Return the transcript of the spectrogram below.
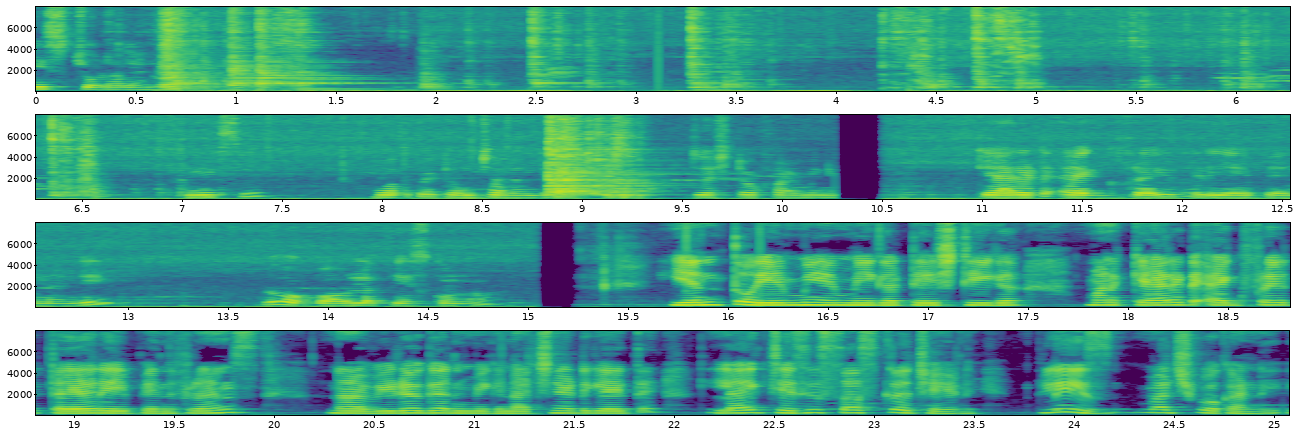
తీసి చూడాలండి. మినిట్స్ మూత పెట్టి ఉంచాలండి జస్ట్ ఒక five minutes carrot egg fry ready అయిపోయిందండి. ఇప్పుడు ఒక బౌల్లో తీసుకుందాం. ఎంతో ఎమ్మి ఎమ్మిగా టేస్టీగా మన క్యారెట్ ఎగ్ ఫ్రై తయారైపోయింది ఫ్రెండ్స్. నా వీడియో కానీ మీకు నచ్చినట్టుగా అయితే లైక్ చేసి సబ్స్క్రైబ్ చేయండి. ప్లీజ్ మర్చిపోకండి.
